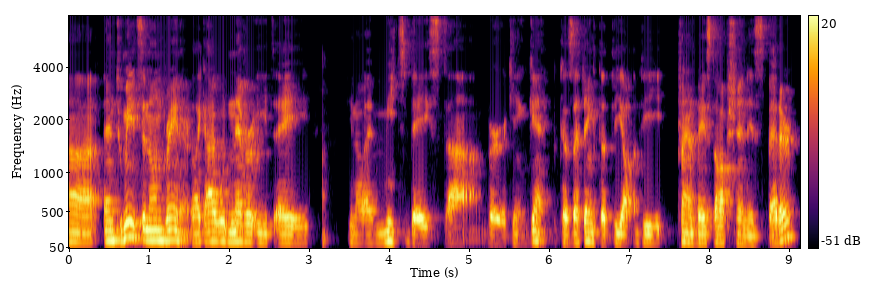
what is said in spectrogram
Uh, and to me it's a non-brainer. Like i would never eat a you know a meat based uh, Burger King again because I think that the the plant based option is better,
